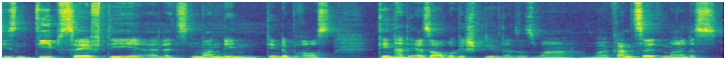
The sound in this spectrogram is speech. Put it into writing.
diesen Deep Safety, äh, letzten Mann, den, den du brauchst, den hat er sauber gespielt. Also es war, war ganz selten mal, dass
